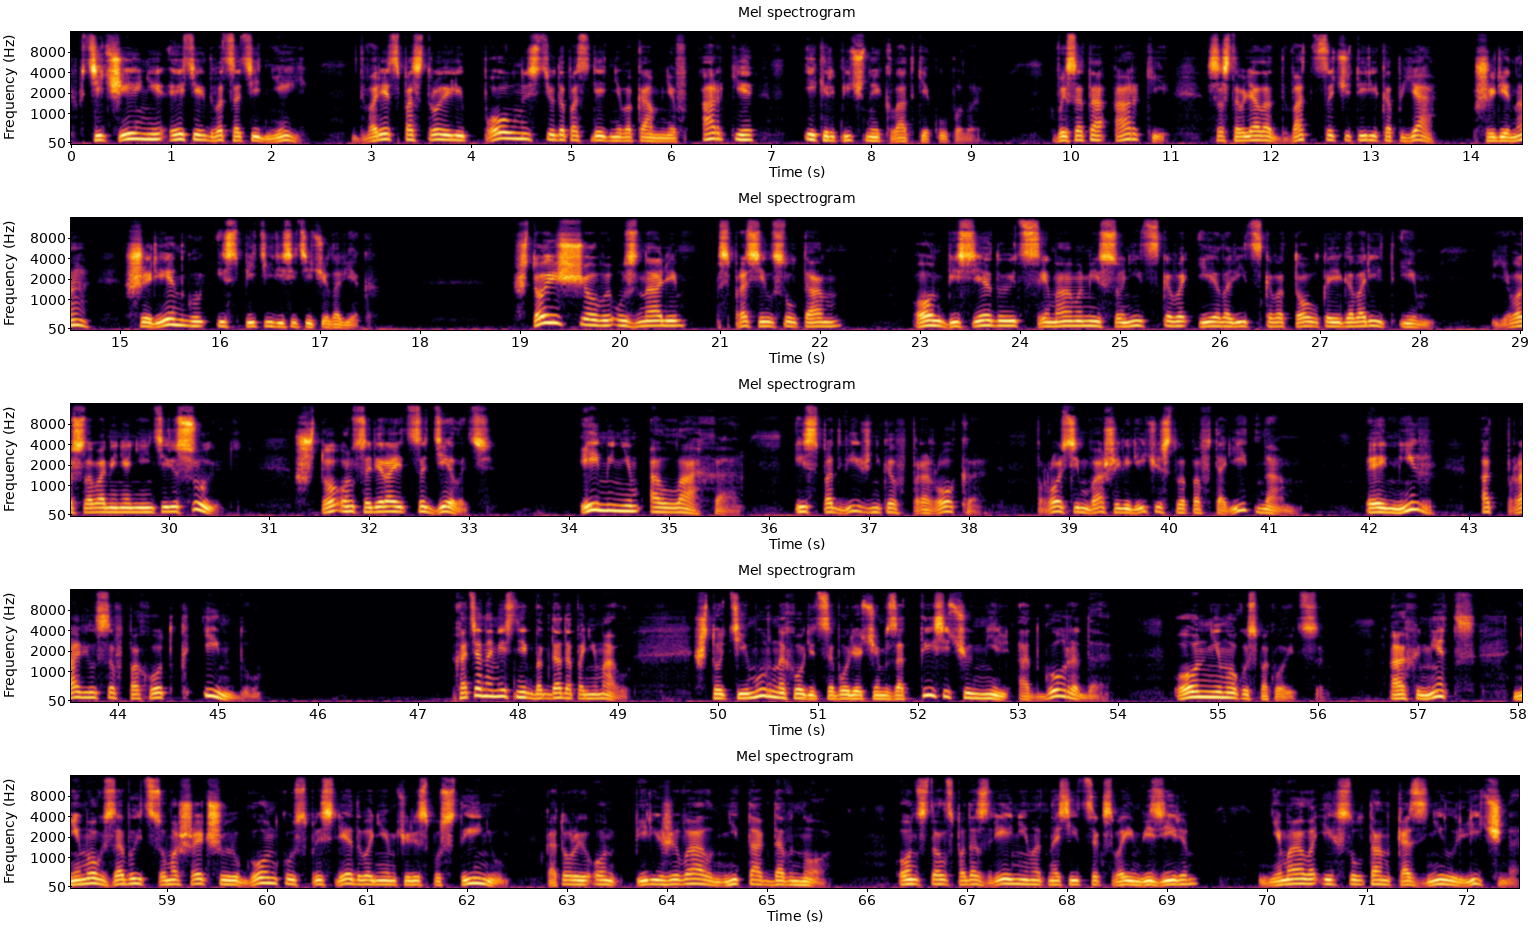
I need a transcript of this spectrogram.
В течение этих двадцати дней дворец построили полностью до последнего камня в арке и кирпичной кладке купола. Высота арки составляла 24 копья, ширина — шеренгу из 50 человек. «Что еще вы узнали?» — спросил султан. Он беседует с имамами суннитского и элавитского толка и говорит им — его слова меня не интересуют. Что он собирается делать? Именем Аллаха и сподвижников пророка просим Ваше Величество повторить нам. Эмир отправился в поход к Инду. Хотя наместник Багдада понимал, что Тимур находится более чем за тысячу миль от города, он не мог успокоиться – Ахмед не мог забыть сумасшедшую гонку с преследованием через пустыню, которую он переживал не так давно. Он стал с подозрением относиться к своим визирям, Немало их султан казнил лично.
